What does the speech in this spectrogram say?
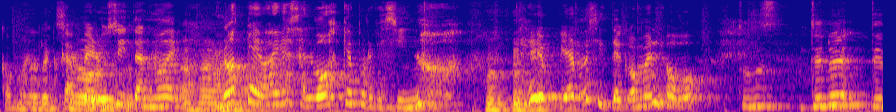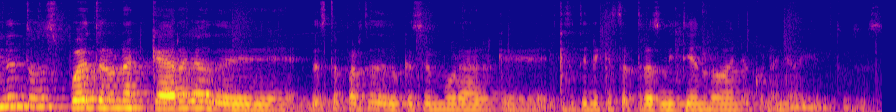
como Una en lección. Caperucita, ¿no? De, no te vayas al bosque porque si no te pierdes y te come el lobo. Entonces, tiene, tiene entonces, puede tener una carga de, de esta parte de educación moral que, que se tiene que estar transmitiendo año con año y entonces...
